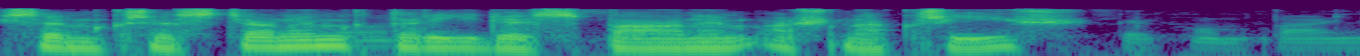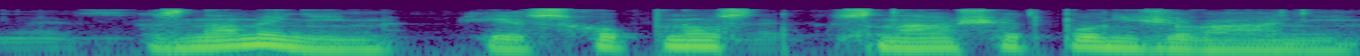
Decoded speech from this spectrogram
Jsem křesťanem, který jde s pánem až na kříž. Znamením je schopnost snášet ponižování.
